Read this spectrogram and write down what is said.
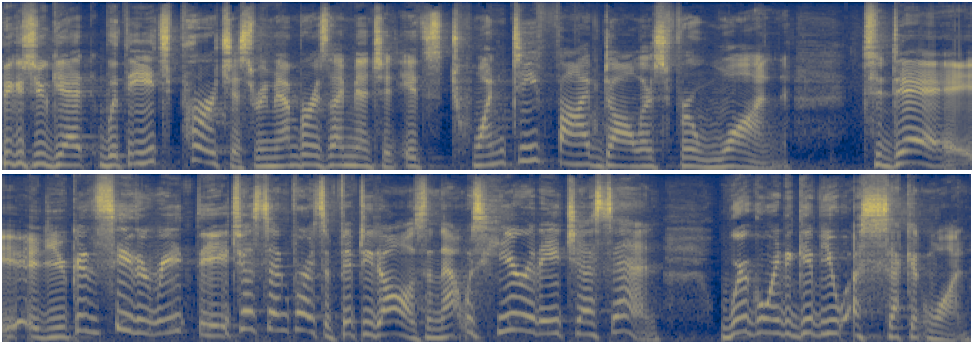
because you get, with each purchase, remember, as I mentioned, it's $25 for one. Today, and you can see the, the HSN price of $50, and that was here at HSN. We're going to give you a second one.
